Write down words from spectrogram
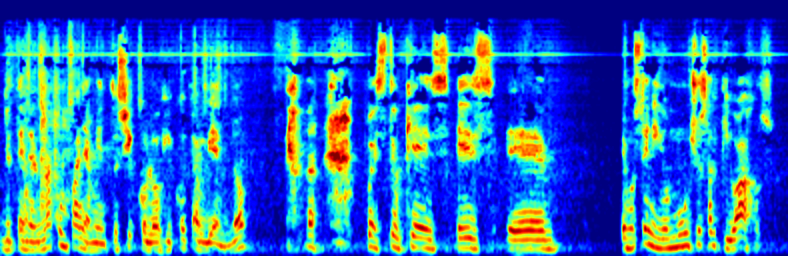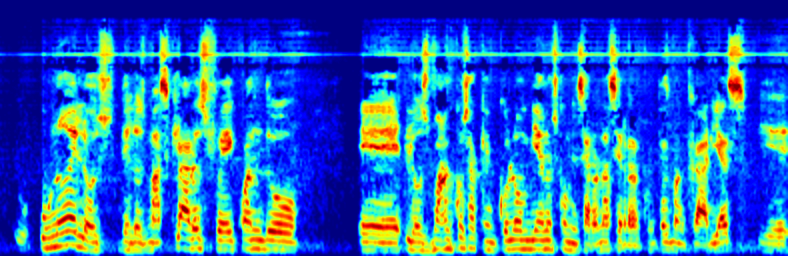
de tener un acompañamiento psicológico también, ¿no? Puesto que es, es eh, hemos tenido muchos altibajos uno de los, de los más claros fue cuando eh, los bancos acá en Colombia nos comenzaron a cerrar cuentas bancarias y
